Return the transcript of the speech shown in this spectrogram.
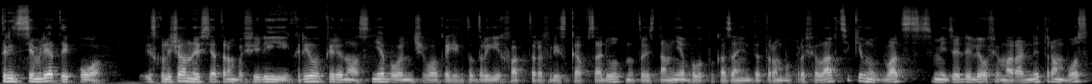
37 э, лет ИКО, исключенные все тромбофилии и кривоперенос, не было ничего, каких-то других факторов риска абсолютно, то есть там не было показаний для тромбопрофилактики, но в 20 делили феморальный тромбоз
